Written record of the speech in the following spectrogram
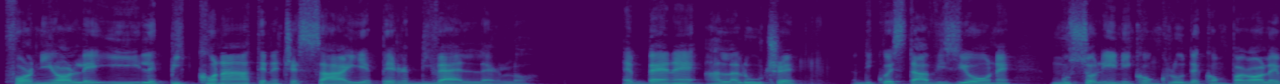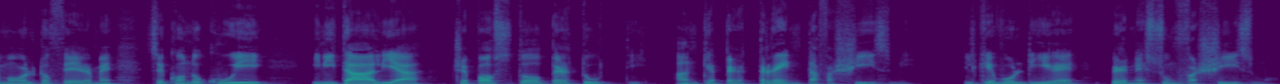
fornirò le, le picconate necessarie per divellerlo. Ebbene, alla luce di questa visione, Mussolini conclude con parole molto ferme, secondo cui in Italia c'è posto per tutti, anche per 30 fascismi, il che vuol dire per nessun fascismo.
